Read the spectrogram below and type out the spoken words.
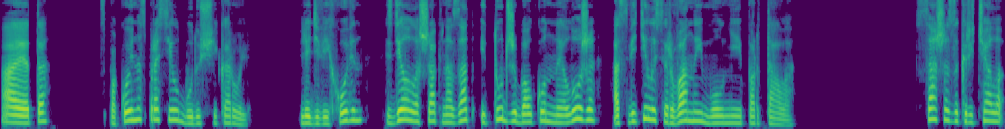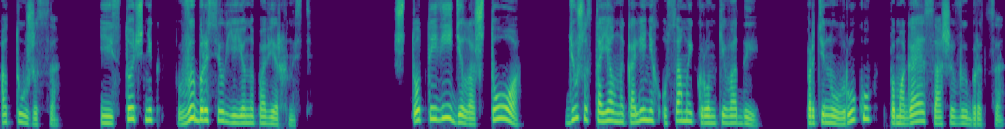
«А это?» — спокойно спросил будущий король. Леди Вейховен сделала шаг назад, и тут же балконная ложа осветилась рваной молнией портала. Саша закричала от ужаса, и источник выбросил ее на поверхность. «Что ты видела? Что?» Дюша стоял на коленях у самой кромки воды. Протянул руку, помогая Саше выбраться.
